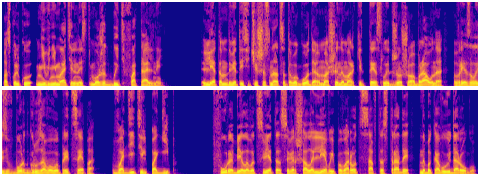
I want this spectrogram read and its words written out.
поскольку невнимательность может быть фатальной. Летом 2016 года машина марки Теслы Джошуа Брауна врезалась в борт грузового прицепа. Водитель погиб. Фура белого цвета совершала левый поворот с автострады на боковую дорогу.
